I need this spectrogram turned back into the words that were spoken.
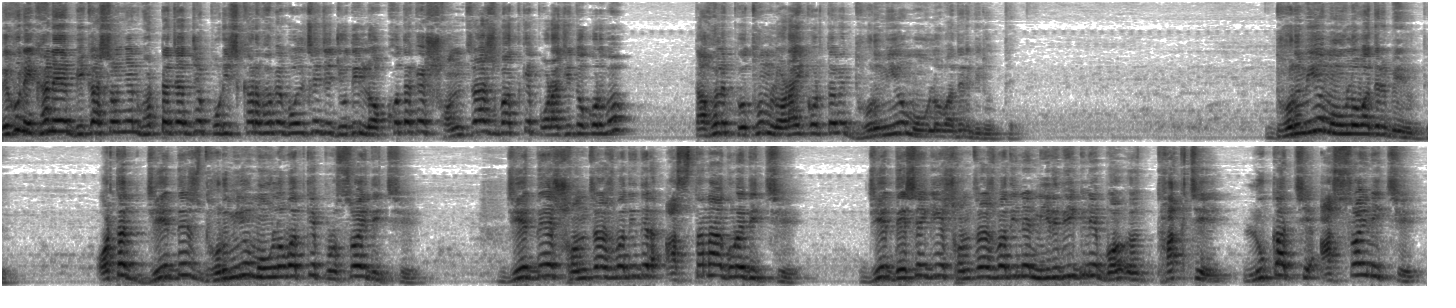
দেখুন, এখানে বিকাশ রঞ্জন ভট্টাচার্য পরিষ্কারভাবে বলছে যে, যদি লক্ষ্য থাকে সন্ত্রাসবাদকে পরাজিত করব, তাহলে প্রথম লড়াই করতে হবে ধর্মীয় মৌলবাদের বিরুদ্ধে। ধর্মীয় মৌলবাদের বিরুদ্ধে। অর্থাৎ যে দেশ ধর্মীয় মৌলবাদকে প্রশ্রয় দিচ্ছে, যে দেশ সন্ত্রাসবাদীদের আস্তানা গড়ে দিচ্ছে, যে দেশে গিয়ে সন্ত্রাসবাদীরা নির্বিঘ্নে থাকছে, লুকাচ্ছে, আশ্রয় নিচ্ছে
